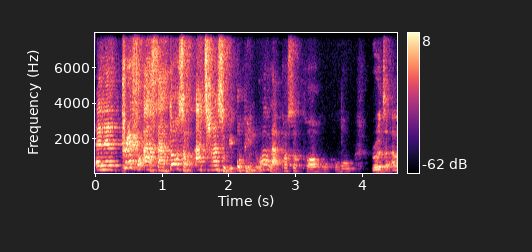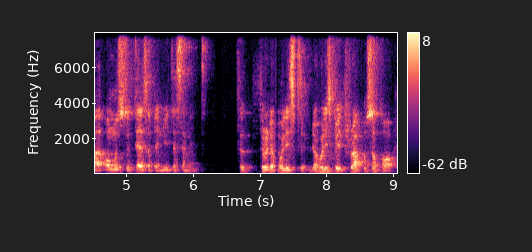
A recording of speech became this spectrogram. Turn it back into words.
And then pray for us that doors of utterance will be opened. While Apostle Paul, who wrote about almost two thirds of the New Testament, through the Holy Spirit, the Holy Spirit through Apostle Paul,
